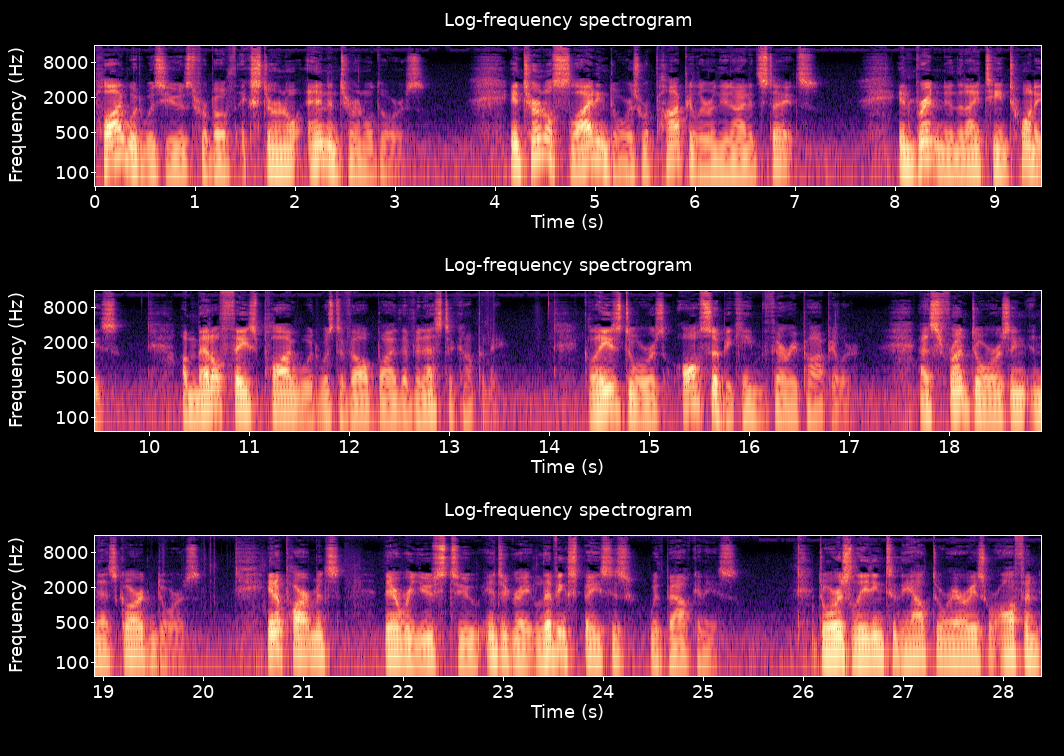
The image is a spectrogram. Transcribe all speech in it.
Plywood was used for both external and internal doors. Internal sliding doors were popular in the United States. In Britain in the 1920s, a metal faced plywood was developed by the Venesta Company. Glazed doors also became very popular as front doors and as garden doors. In apartments, they were used to integrate living spaces with balconies. Doors leading to the outdoor areas were often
